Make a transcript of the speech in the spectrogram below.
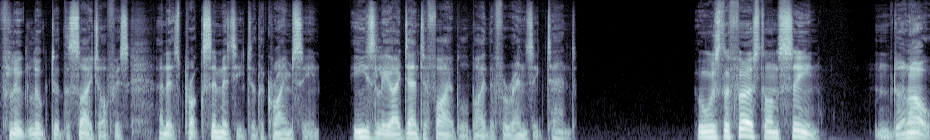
Fluke looked at the site office and its proximity to the crime scene, easily identifiable by the forensic tent. Who was the first on scene? Dunno,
